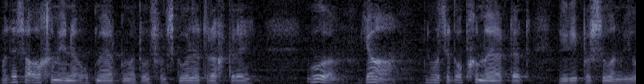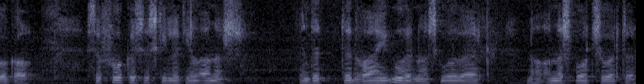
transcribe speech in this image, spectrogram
Maar dis 'n algemene opmerking wat ons van skole terugkry. O, ja, ons het opgemerk dat hierdie persoon, wie ook al, se fokus is skielik heel anders. En dit dit waai oor na skoolwerk, na ander sportsoorte.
